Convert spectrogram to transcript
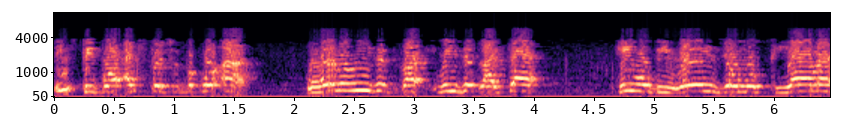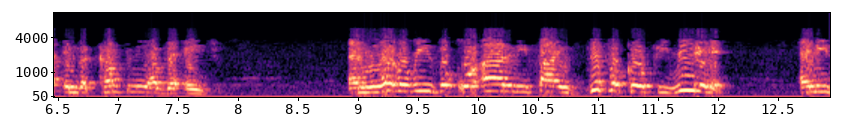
these people are experts with the Quran. Whoever reads it, like, reads it like that, he will be raised Yom Qiyamah in the company of the angels. And whoever reads the Quran and he finds difficulty reading it, and he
